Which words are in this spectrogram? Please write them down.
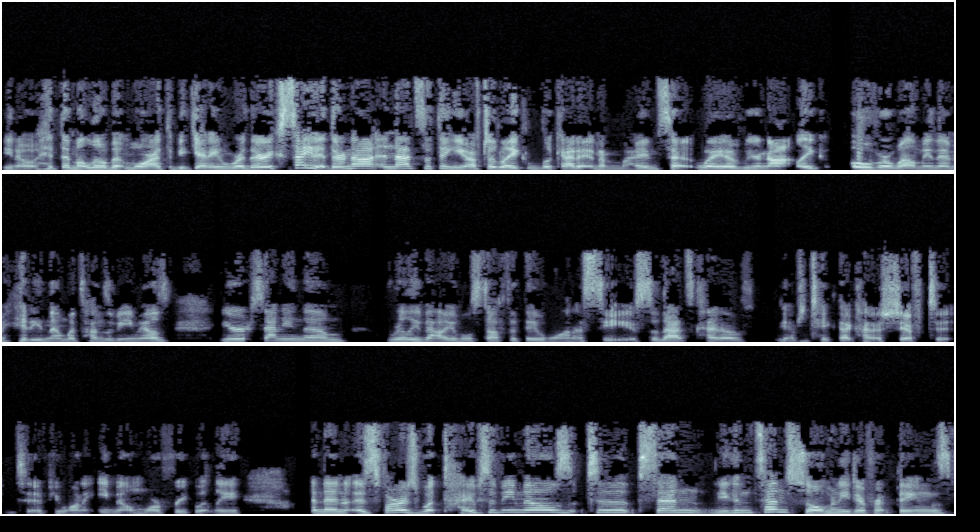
you know hit them a little bit more at the beginning where they're excited they're not and that's the thing you have to like look at it in a mindset way of you're not like overwhelming them hitting them with tons of emails you're sending them really valuable stuff that they want to see. So that's kind of, you have to take that kind of shift to, to if you want to email more frequently. And then as far as what types of emails to send, you can send so many different things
